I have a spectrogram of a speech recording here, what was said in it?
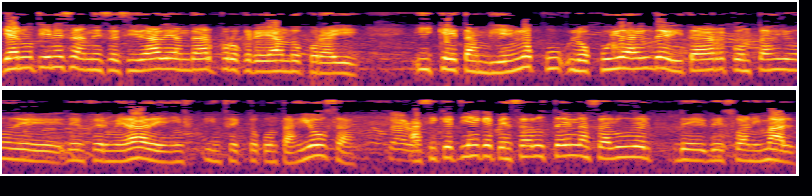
ya no tiene esa necesidad de andar procreando por ahí y que también lo, lo cuida él de evitar contagios de, enfermedades infectocontagiosas. Así que tiene que pensar usted en la salud de, de, su animal.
